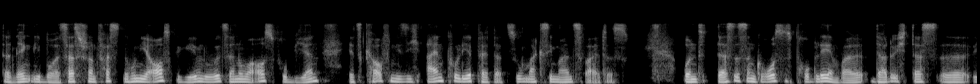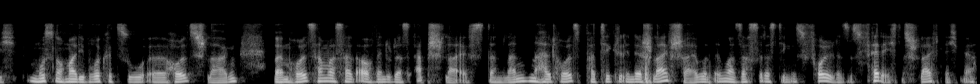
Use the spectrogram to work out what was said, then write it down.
Dann denken die, boah, jetzt hast du schon fast eine Huni ausgegeben, du willst ja nur mal ausprobieren. Jetzt kaufen die sich ein Polierpad dazu, maximal ein zweites. Und das ist ein großes Problem, weil dadurch, dass äh, ich muss noch mal die Brücke zu äh, Holz schlagen. Beim Holz haben wir es halt auch, wenn du das abschleifst, dann landen halt Holzpartikel in der Schleifscheibe und irgendwann sagst du, das Ding ist voll, das ist fertig, das schleift nicht mehr.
